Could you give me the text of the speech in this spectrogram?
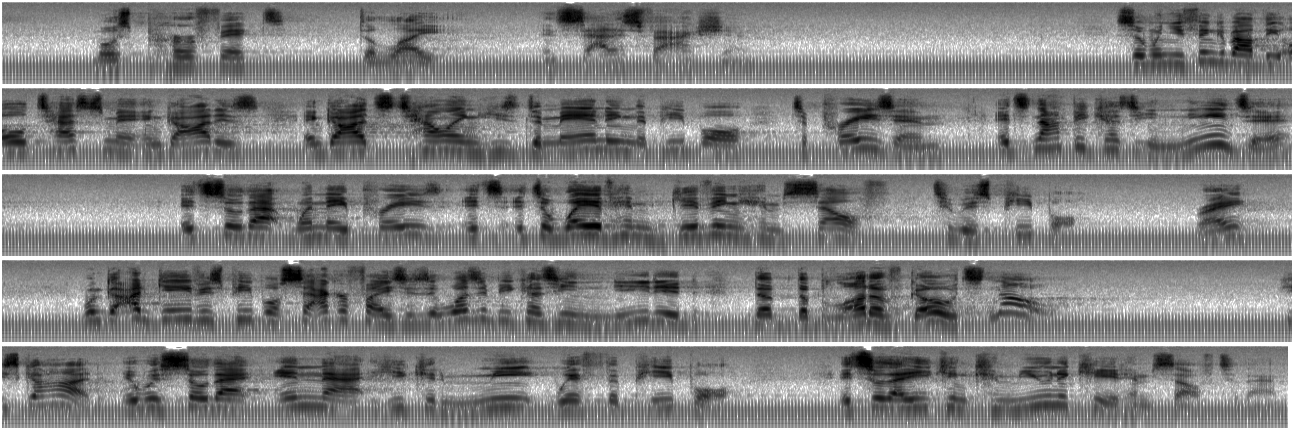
most perfect delight and satisfaction. So when you think about the Old Testament and God is and God's telling, He's demanding the people to praise Him, it's not because He needs it, it's so that when they praise, it's, it's a way of him giving himself to his people, right? When God gave his people sacrifices, it wasn't because he needed the, the blood of goats. No. He's God. It was so that in that he could meet with the people. It's so that he can communicate himself to them.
